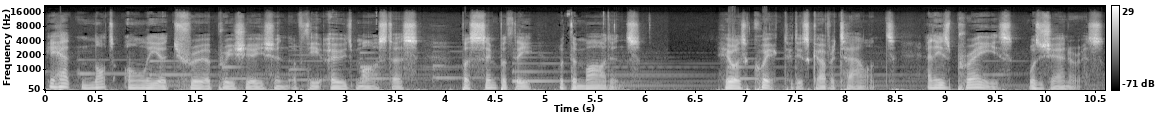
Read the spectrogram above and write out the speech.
He had not only a true appreciation of the old masters, but sympathy with the moderns. He was quick to discover talent, and his praise was generous.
